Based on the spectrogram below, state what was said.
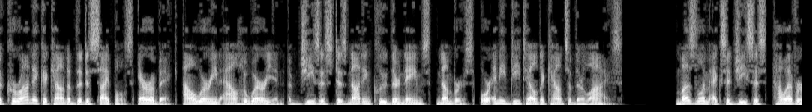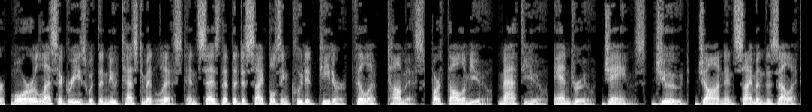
The Quranic account of the disciples Arabic, al al of Jesus does not include their names, numbers, or any detailed accounts of their lives. Muslim exegesis, however, more or less agrees with the New Testament list and says that the disciples included Peter, Philip, Thomas, Bartholomew, Matthew, Andrew, James, Jude, John and Simon the Zealot.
